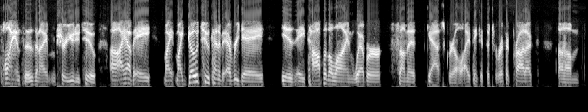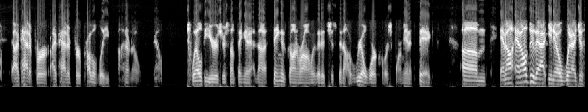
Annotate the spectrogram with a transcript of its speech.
appliances, and I'm sure you do too. Uh, I have a my my go to kind of everyday is a top of the line Weber Summit gas grill. I think it's a terrific product. Um, I've had it for I've had it for probably I don't know now 12 years or something, and not a thing has gone wrong with it. It's just been a real workhorse for me, and it's big. Um, and I'll and I'll do that, you know, when I just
